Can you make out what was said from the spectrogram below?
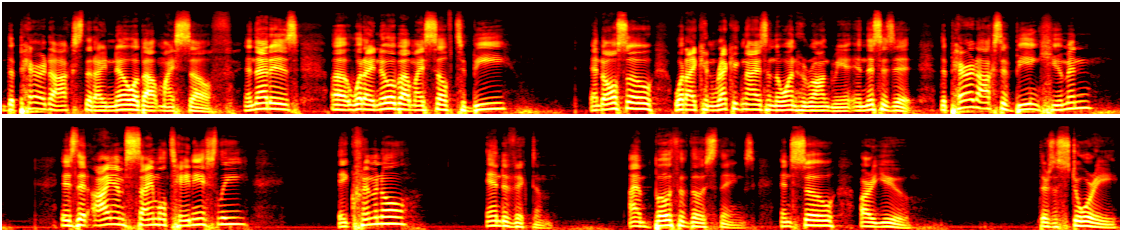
the paradox that I know about myself, and that is uh, what I know about myself to be and also what I can recognize in the one who wronged me. And this is it the paradox of being human is that I am simultaneously a criminal and a victim. I am both of those things. And so are you. There's a story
